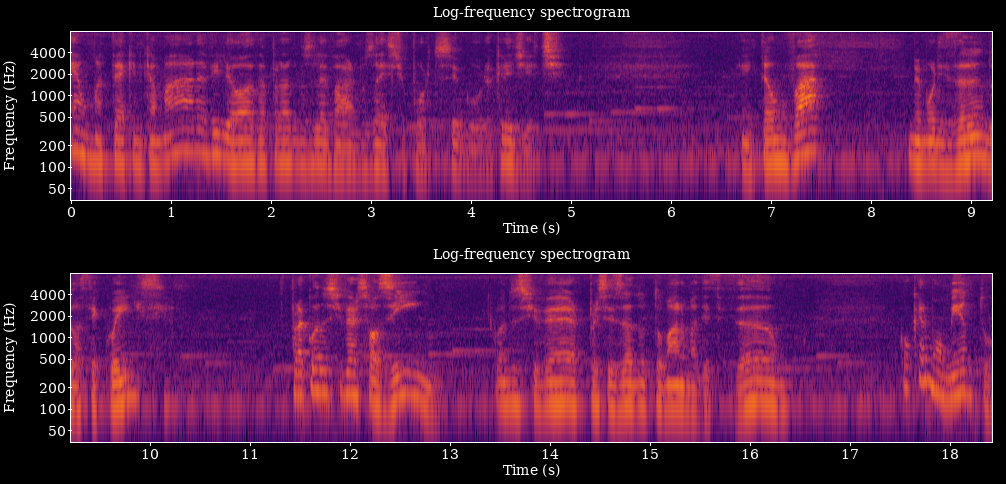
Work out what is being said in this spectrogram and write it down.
é uma técnica maravilhosa para nos levarmos a este porto seguro, acredite. Então vá memorizando a sequência para quando estiver sozinho, quando estiver precisando tomar uma decisão, qualquer momento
